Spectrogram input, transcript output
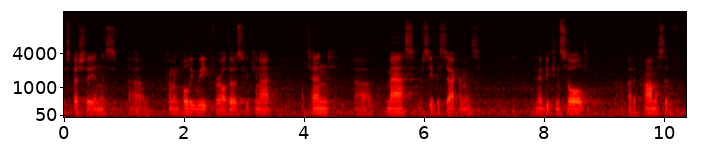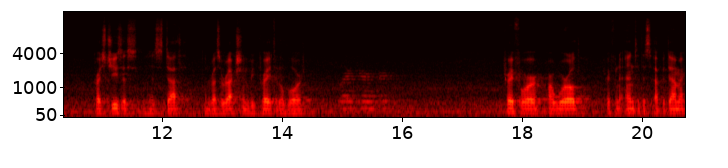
especially in this uh, coming Holy Week for all those who cannot attend uh, Mass, receive the sacraments. They may be consoled uh, by the promise of Christ Jesus and his death and resurrection. We pray to the Lord. Lord, Pray for our world Pray for an end to this epidemic.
